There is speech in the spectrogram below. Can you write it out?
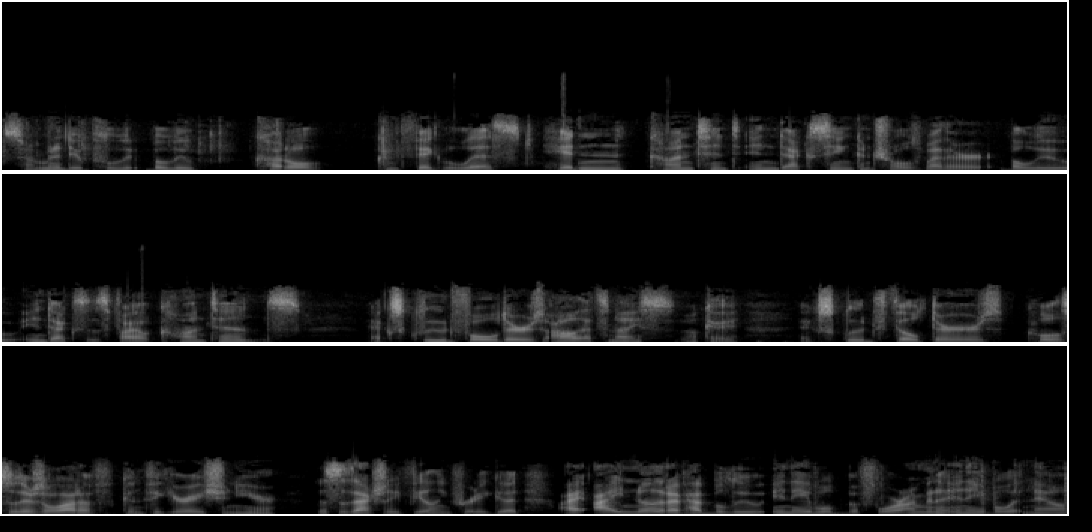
So I'm going to do Baloo Cuddle config list. Hidden content indexing controls whether Baloo indexes file contents. Exclude folders. Oh, that's nice. Okay exclude filters. Cool, so there's a lot of configuration here. This is actually feeling pretty good. I, I know that I've had Baloo enabled before. I'm going to enable it now.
